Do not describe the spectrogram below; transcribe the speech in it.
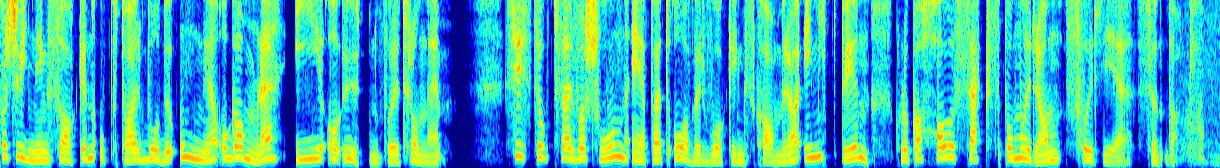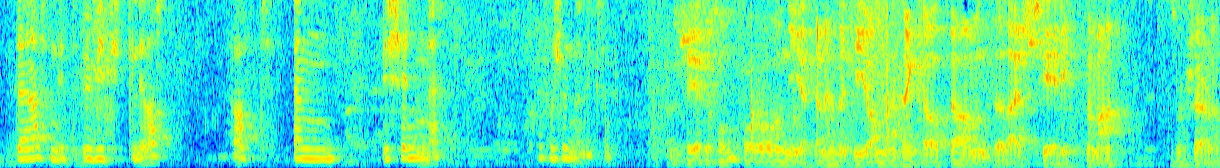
Forsvinningssaken opptar både unge og gamle i og utenfor Trondheim. Siste observasjon er på et overvåkingskamera i Midtbyen klokka halv seks på morgenen forrige søndag. Det er nesten litt uvirkelig, da. At en vi kjenner har forsvunnet, liksom. Det skjer jo sånn på nyhetene hele tida, men jeg tenker at ja, men det der skjer ikke med meg. Så skjer det.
